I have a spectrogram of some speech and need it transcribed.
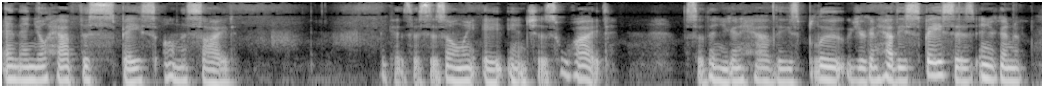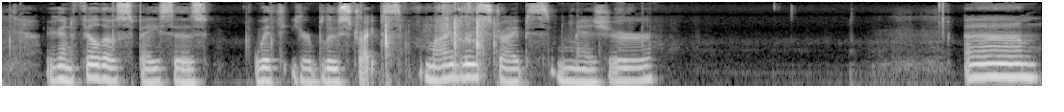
and then you'll have this space on the side because this is only 8 inches wide. So then you're going to have these blue, you're going to have these spaces, and you're going to you're going to fill those spaces with your blue stripes. My blue stripes measure um,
